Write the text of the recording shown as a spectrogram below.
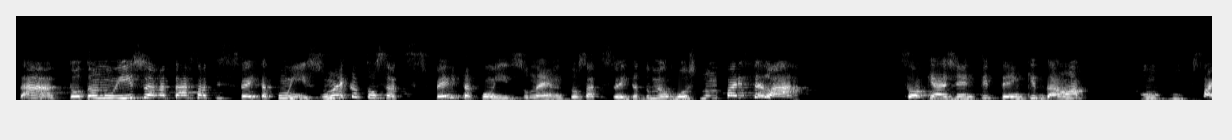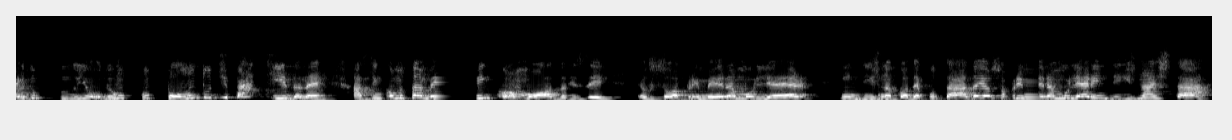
tá, tô dando isso, ela tá satisfeita com isso. Não é que eu tô satisfeita com isso, né? Não tô satisfeita do meu rosto não aparecer lá. Só que a gente tem que dar uma um, sair do, de um, um, ponto de partida, né? Assim como também me incomoda dizer, eu sou a primeira mulher indígena co-deputada e eu sou a primeira mulher indígena a estar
